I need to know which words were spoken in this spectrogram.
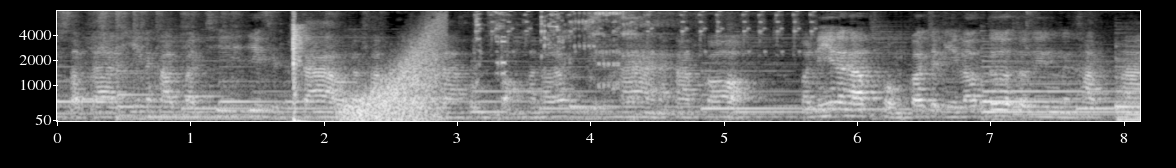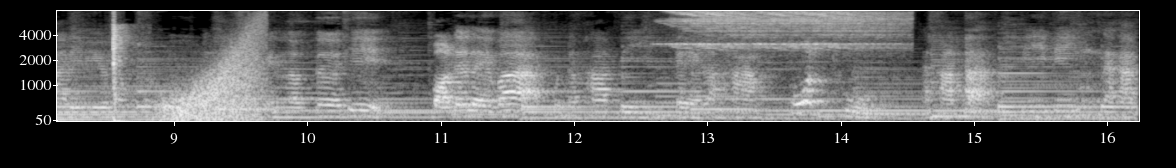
ำสัปดาห์นี้นะครับ วันที่ 29 นะครับกรกฎาคม2565 นะครับ ก็วันนี้นะครับผมก็จะมีเราเตอร์ตัวหนึ่งนะครับ มารีวิวให้ผู้ชมดูนะครับเป็นเราเตอร์ที่ บอกได้เลยว่าคุณภาพดีแต่ราคาโคตรถูกนะครับดีลิงนะครับ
